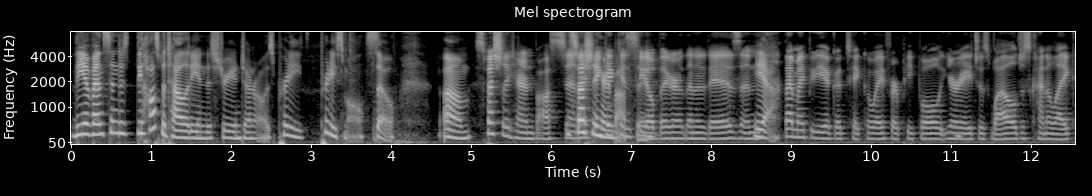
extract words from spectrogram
the events industry the hospitality industry in general is pretty pretty small so um, Especially here in Boston. Especially I think here in it can Boston. feel bigger than it is. And yeah that might be a good takeaway for people your age as well. Just kind of like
